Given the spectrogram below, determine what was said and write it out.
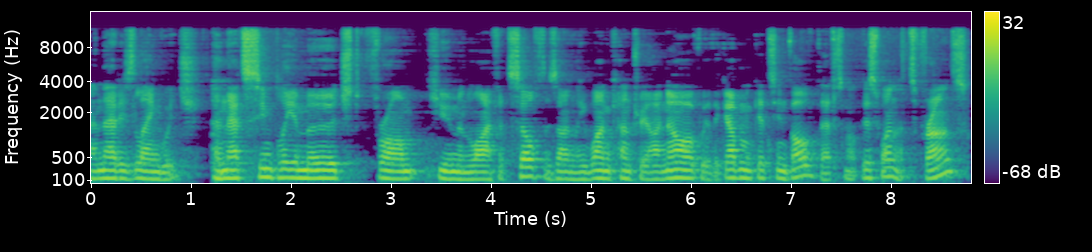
and that is language. And that's simply emerged from human life itself. There's only one country I know of where the government gets involved. That's not this one, that's France,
